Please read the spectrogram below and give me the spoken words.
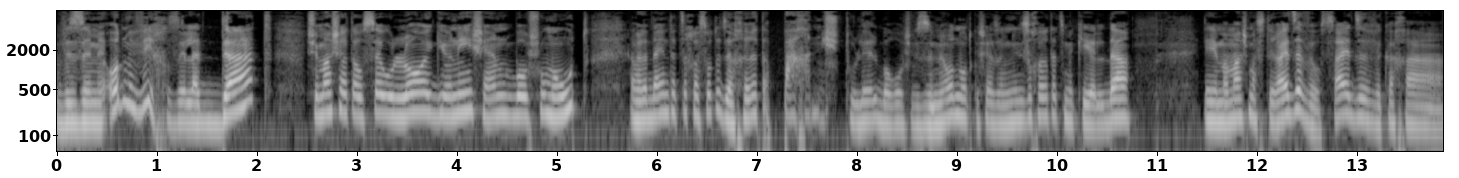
וזה מאוד מביך, זה לדעת שמה שאתה עושה הוא לא הגיוני, שאין בו שום מהות, אבל עדיין אתה צריך לעשות את זה, אחרת הפחד משתולל בראש, וזה מאוד מאוד קשה. אז אני זוכרת את עצמי כילדה אה, ממש מסתירה את זה ועושה את זה, וככה...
